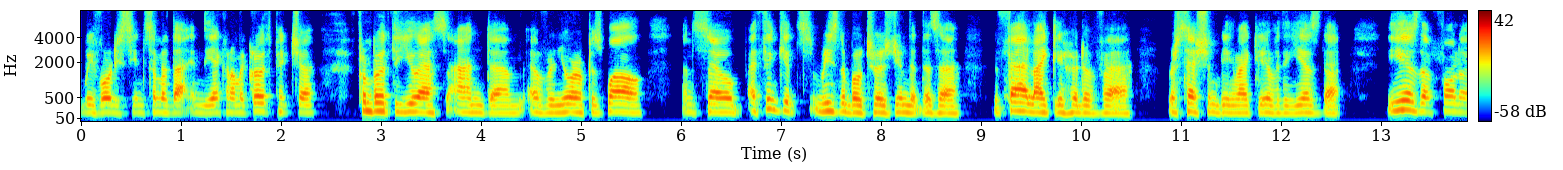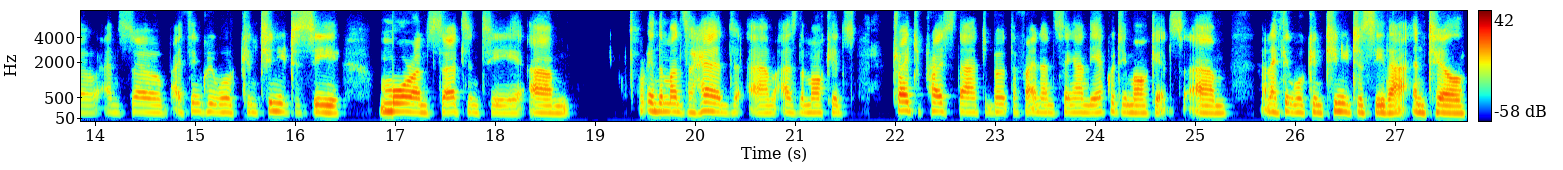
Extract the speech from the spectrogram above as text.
we've already seen some of that in the economic growth picture from both the U.S. and um, over in Europe as well. And so I think it's reasonable to assume that there's a fair likelihood of uh, recession being likely over the years that years that follow. And so I think we will continue to see more uncertainty um, in the months ahead um, as the markets try to price that, both the financing and the equity markets. Um, and I think we'll continue to see that until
